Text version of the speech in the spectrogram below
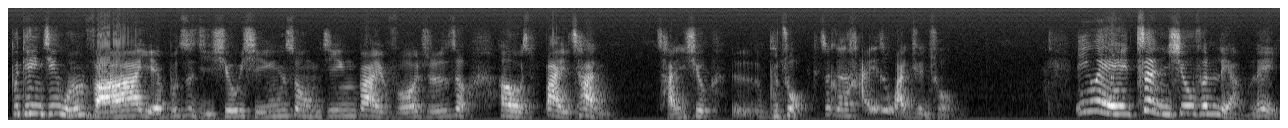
不听经闻法，也不自己修行诵经拜佛持咒，后拜忏禅修，呃，不做这个还是完全错误。因为正修分两类，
